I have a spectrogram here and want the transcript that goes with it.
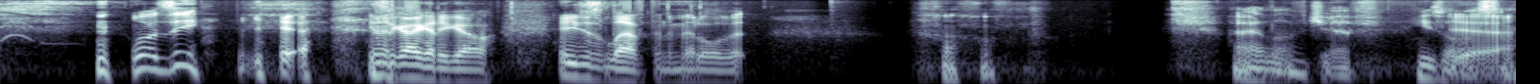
was he? yeah, he's like, I gotta go. He just left in the middle of it. I love Jeff. He's Yeah.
